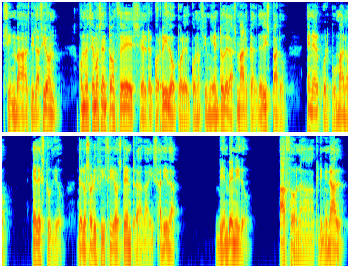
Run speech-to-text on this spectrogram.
Sin más dilación, comencemos entonces el recorrido por el conocimiento de las marcas de disparo en el cuerpo humano, el estudio de los orificios de entrada y salida. Bienvenido a Zona Criminal.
